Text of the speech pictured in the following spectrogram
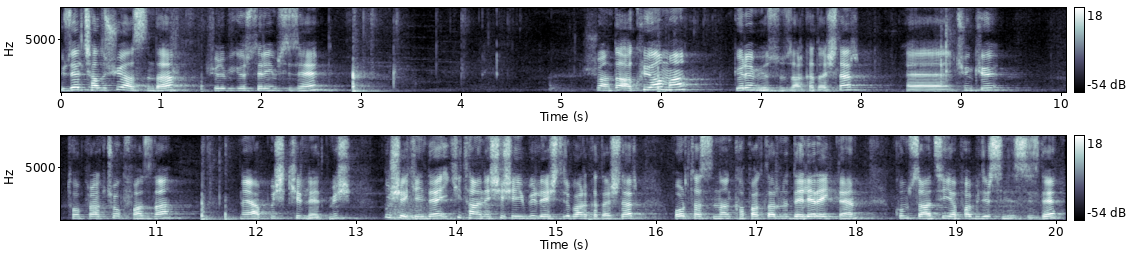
Güzel çalışıyor aslında. Şöyle bir göstereyim size. Şu anda akıyor ama göremiyorsunuz arkadaşlar. E, çünkü toprak çok fazla ne yapmış? Kirletmiş. Bu şekilde iki tane şişeyi birleştirip arkadaşlar ortasından kapaklarını delerekten kum saati yapabilirsiniz siz de.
